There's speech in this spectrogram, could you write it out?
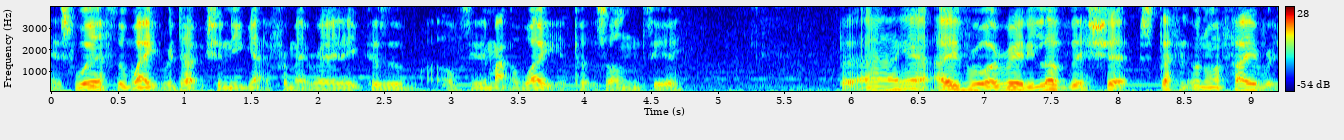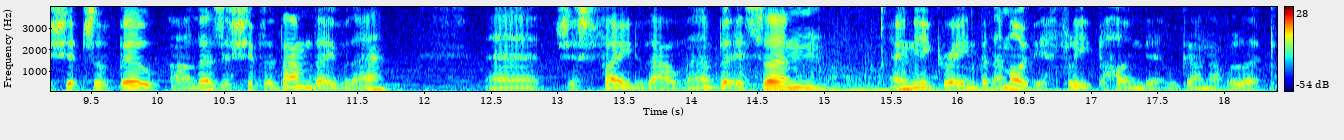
It's worth the weight reduction you get from it really, because of obviously the amount of weight it puts onto you. But uh, yeah, overall I really love this ship. It's definitely one of my favourite ships I've built. Oh, there's a ship the damned over there. Uh, just faded out there, but it's um, only a green, but there might be a fleet behind it. We'll go and have a look.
